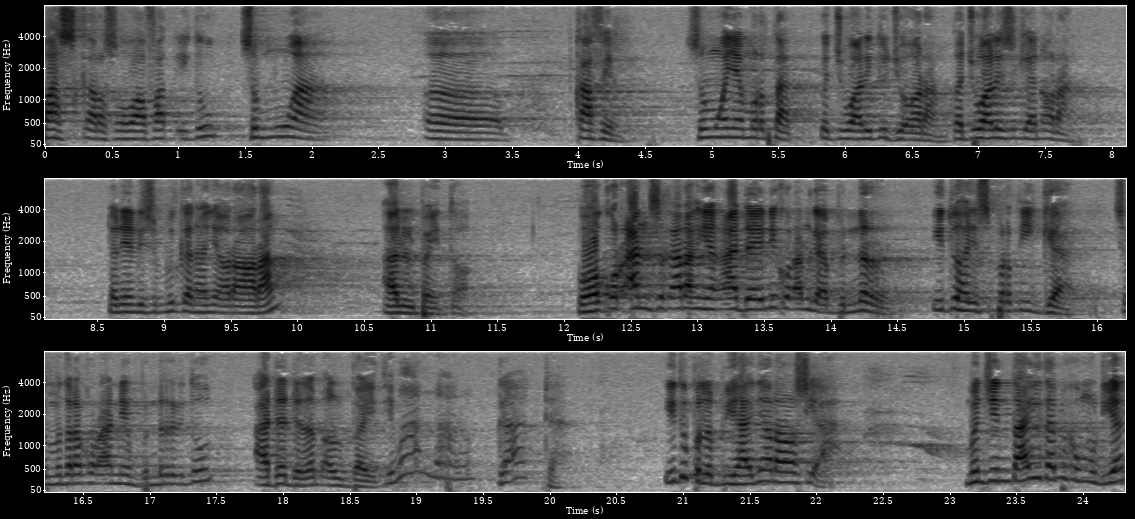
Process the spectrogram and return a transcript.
pasca Rasulullah wafat itu semua eh, kafir, semuanya murtad kecuali tujuh orang, kecuali sekian orang. Dan yang disebutkan hanya orang-orang Ahlul Bait. Bahwa Quran sekarang yang ada ini Quran nggak benar, itu hanya sepertiga. Sementara Quran yang benar itu ada dalam Ahlul Bait. Di mana? Nggak ada. Itu berlebihannya orang Syiah. Mencintai tapi kemudian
